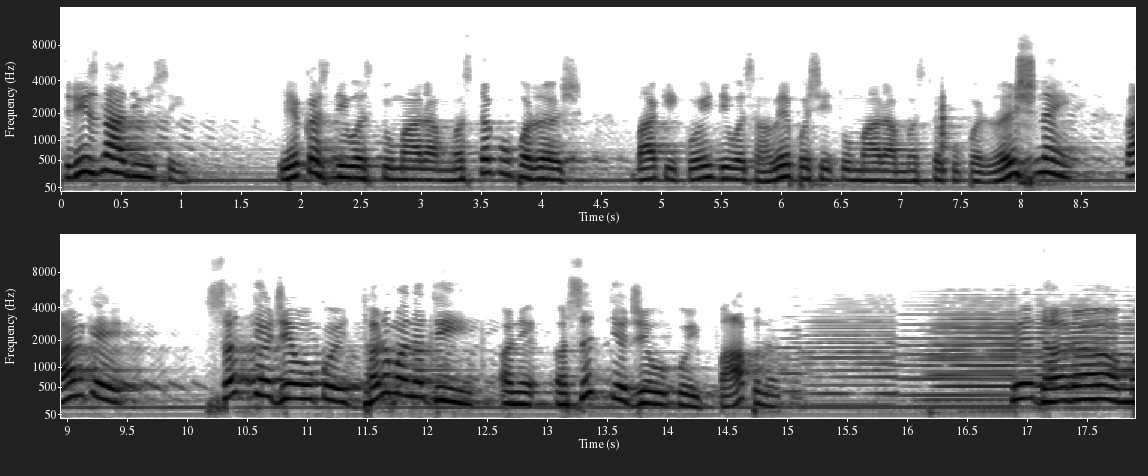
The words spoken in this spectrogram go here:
ત્રીજના દિવસે એક જ દિવસ તું મારા મસ્તક ઉપર રહીશ. બાકી કોઈ દિવસ હવે પછી તું મારા મસ્તક ઉપર રહીશ નહીં. કારણ કે સત્ય જેવો કોઈ ધર્મ નથી અને અસત્ય જેવું કોઈ પાપ નથી. કે ધર્મ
